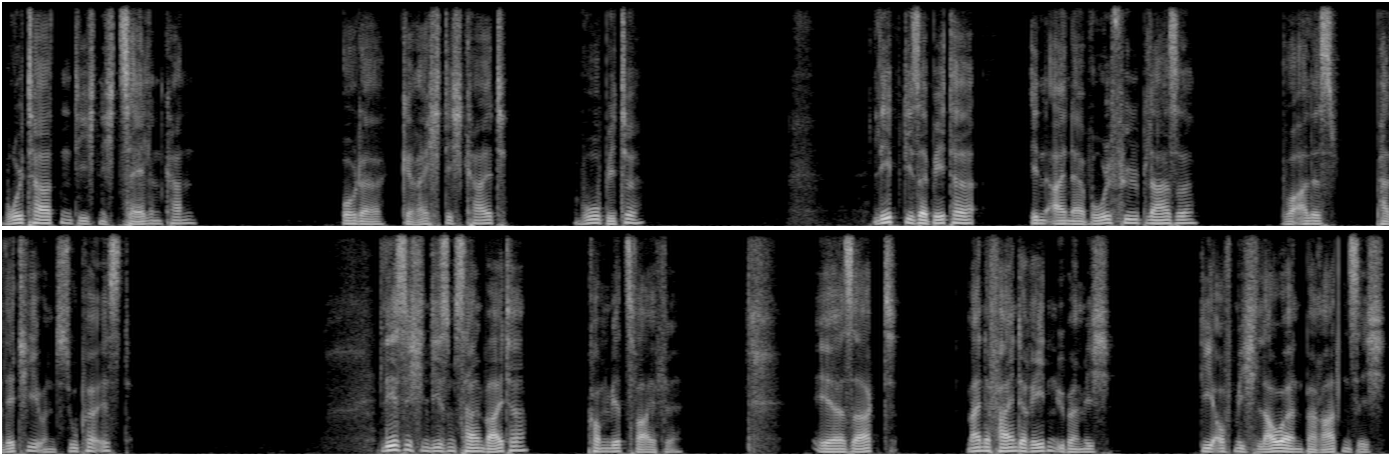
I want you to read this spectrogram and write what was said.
Wohltaten, die ich nicht zählen kann? Oder Gerechtigkeit? Wo bitte? Lebt dieser Beter in einer Wohlfühlblase, wo alles Paletti und super ist? Lese ich in diesem Psalm weiter, kommen mir Zweifel. Er sagt, meine Feinde reden über mich, die auf mich lauern, beraten sich.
